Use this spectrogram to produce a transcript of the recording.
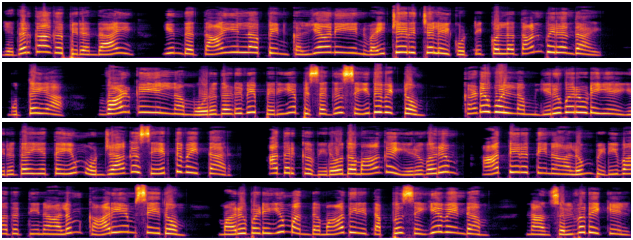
எதற்காக பிறந்தாய்? இந்த தாயில்லா பெண் கல்யாணியின் வயிற்றெரிச்சலை கொட்டிக்கொள்ளத்தான் பிறந்தாய். முத்தையா வாழ்க்கையில் நாம் ஒரு தடவை பெரிய பிசகு செய்துவிட்டோம். கடவுள் நம் இருவருடைய இருதயத்தையும் ஒன்றாக சேர்த்து வைத்தார். அதற்கு விரோதமாக இருவரும் ஆத்திரத்தினாலும் பிடிவாதத்தினாலும் காரியம் செய்தோம். மறுபடியும் அந்த மாதிரி தப்பு செய்ய வேண்டாம். நான் சொல்வதை கேள்.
